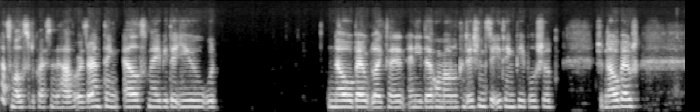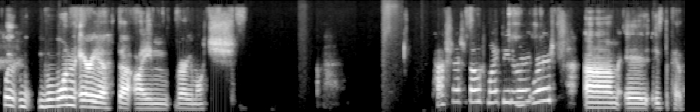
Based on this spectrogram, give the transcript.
That's most of the questions I have. Or is there anything else maybe that you would know about like the, any of the hormonal conditions that you think people should should know about? Well, one area that I'm very much passionate about might be the right word um is, is the pill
